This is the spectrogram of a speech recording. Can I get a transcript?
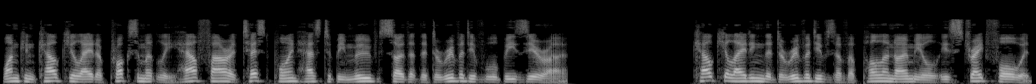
one can calculate approximately how far a test point has to be moved so that the derivative will be zero. Calculating the derivatives of a polynomial is straightforward.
